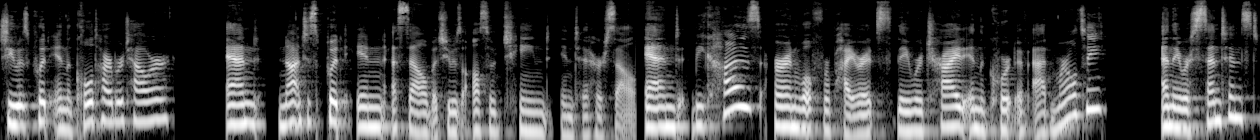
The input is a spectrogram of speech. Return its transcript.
She was put in the Cold Harbor Tower and not just put in a cell, but she was also chained into her cell. And because her and Wolfe were pirates, they were tried in the Court of Admiralty and they were sentenced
